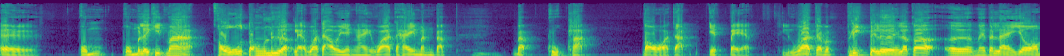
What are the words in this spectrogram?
เออผมผมเลยคิดว่าเขาต้องเลือกแหละว่าจะเอาอยัางไงว่าจะให้มันแบบแบบคลุกคลักต่อจากเจ็ดแปดหรือว่าจะแบบพลิกไปเลย แล้วก็เออ ไม่เป็นไรยอม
